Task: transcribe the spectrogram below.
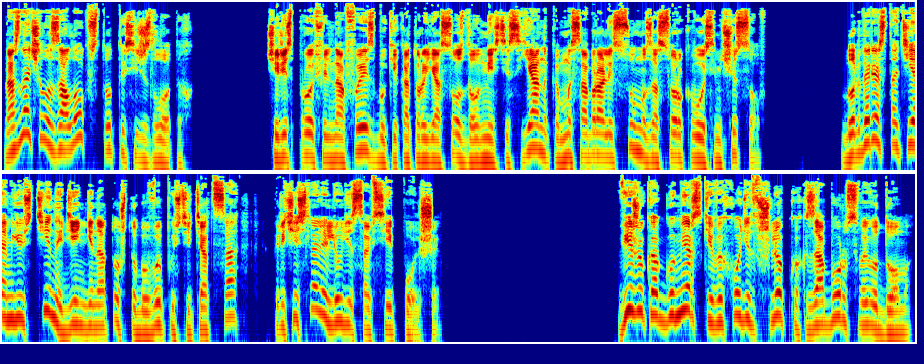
Назначила залог в 100 тысяч злотых. Через профиль на Фейсбуке, который я создал вместе с Яноком, мы собрали сумму за 48 часов. Благодаря статьям Юстины деньги на то, чтобы выпустить отца, перечисляли люди со всей Польши. Вижу, как Гумерский выходит в шлепках к забору своего дома.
